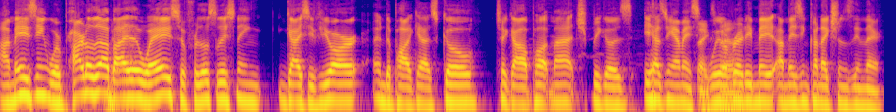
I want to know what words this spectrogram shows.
amazing. We're part of that, by the way. So for those listening, guys, if you are in the podcast, go check out PodMatch because it has been amazing. Thanks, we man. already made amazing connections in there.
